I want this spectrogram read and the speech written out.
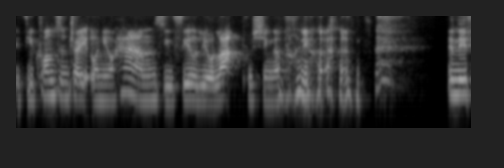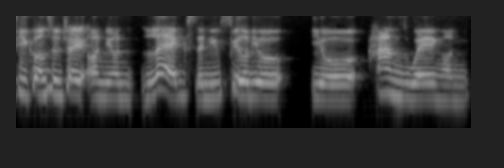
If you concentrate on your hands, you feel your lap pushing up on your hands. and if you concentrate on your legs, then you feel your, your hands weighing on,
